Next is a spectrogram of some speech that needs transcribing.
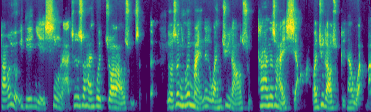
保有一点野性啦，就是说还会抓老鼠什么的。有时候你会买那个玩具老鼠，它那时候还小嘛，玩具老鼠给它玩嘛，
